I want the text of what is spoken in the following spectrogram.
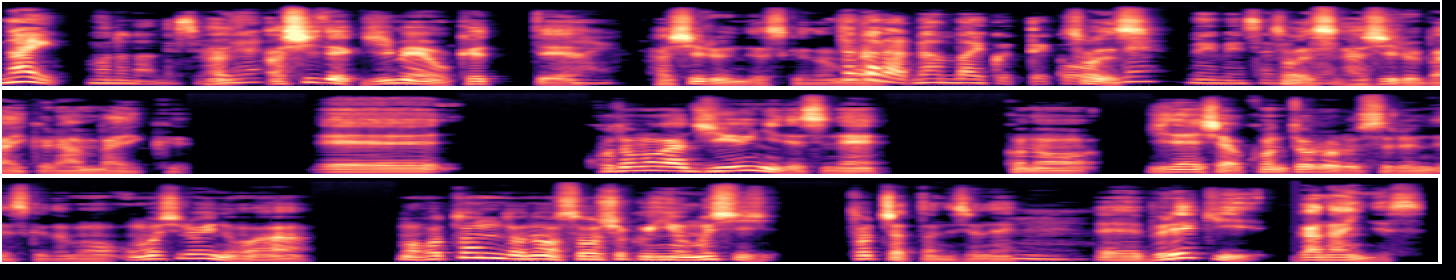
ないものなんですよはいね。。足で地面を蹴ってはい走るんですけども。だからランバイクってこそうですうね、命名されて。そうです。走るバイク、ランバイク。で、子供が自由にですね、この自転車をコントロールするんですけども、面白いのは、もうほとんどの装飾品を無視、取っちゃったんですよね。うんえーブレーキがないんです。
